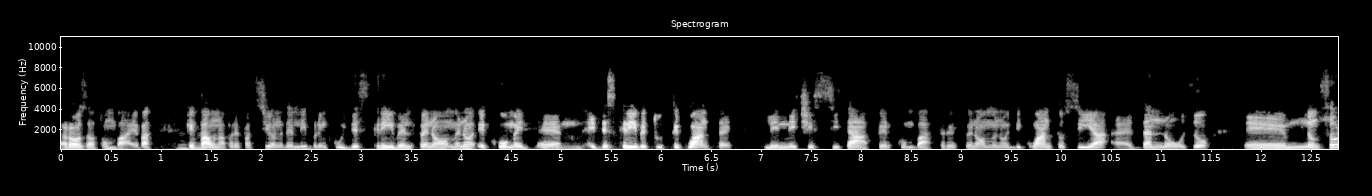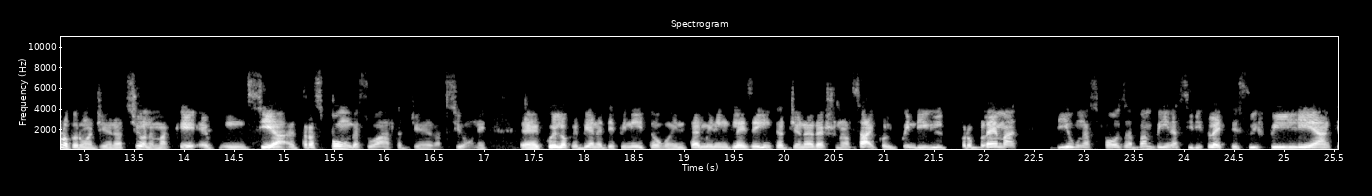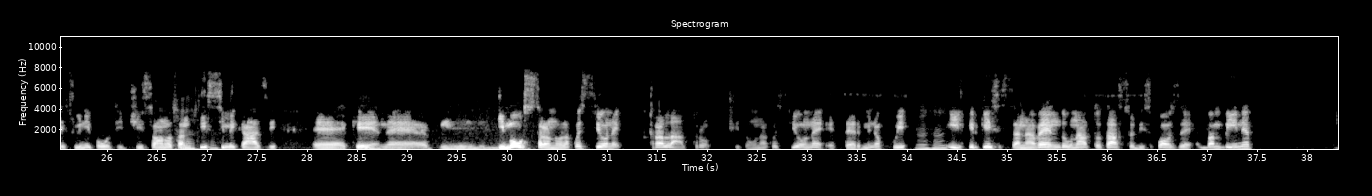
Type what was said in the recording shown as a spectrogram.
Rosa Tombaeva, uh-huh. che mhm. fa una prefazione del libro in cui descrive il fenomeno e, come, ehm, e descrive tutte quante le necessità per combattere il fenomeno e di quanto sia eh, dannoso eh, non solo per una generazione, ma che eh, sia, trasponga su altre generazioni. Eh, quello che viene definito in termini inglesi intergenerational cycle, quindi il problema di una sposa bambina si riflette sui figli e anche sui nipoti. Ci sono certo. tantissimi casi eh, che eh, dimostrano la questione. Tra l'altro, cito una questione e termino qui, uh-huh. il Kirghizistan avendo un alto tasso di spose bambine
